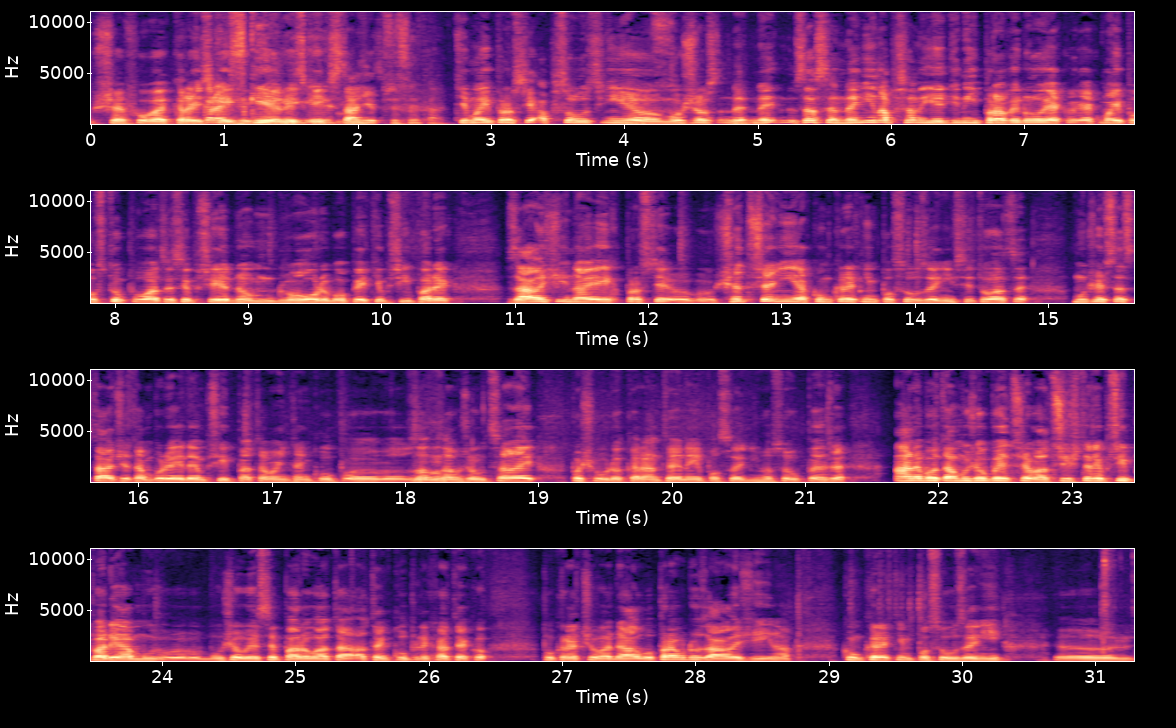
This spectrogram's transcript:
šéfové krajských Krajských hygienických hygien- stanic. Ti mají prostě absolutní yes. možnost, ne, ne, zase není napsaný jediný pravidlo, jak, jak mají postupovat, jestli při jednom, dvou nebo pěti případech. Záleží na jejich prostě eh, šetření a konkrétním posouzení situace. Může se stát, že tam bude jeden případ a oni ten klub uh, za, zavřou celý, pošlou do karantény posledního soupeře, anebo tam můžou být třeba tři, čtyři případy a mů- můžou je separovat a, a ten klub nechat jako pokračovat dál. Opravdu záleží na konkrétním posouzení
